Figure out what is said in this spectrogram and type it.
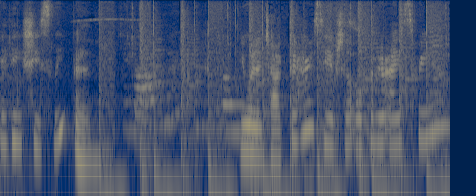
I think she's sleeping. You want to talk to her? See if she'll open her eyes for you?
